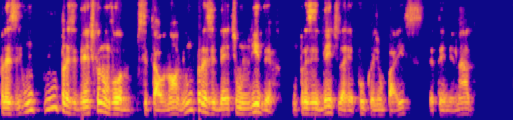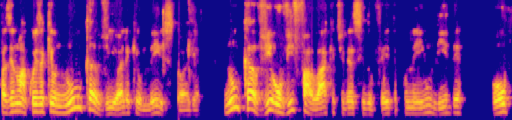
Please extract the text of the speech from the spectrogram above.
presi um, um, presidente, que eu não vou citar o nome, um presidente, um líder, um presidente da República de um país determinado, fazendo uma coisa que eu nunca vi. Olha que eu leio história, nunca vi, ouvi falar que tivesse sido feita por nenhum líder ou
